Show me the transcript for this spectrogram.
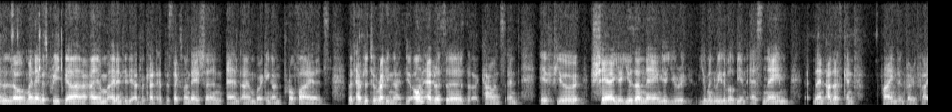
Hello, my name is Friedger. I'm identity advocate at the Stacks Foundation and I'm working on profiles that help you to recognize your own addresses, uh, accounts, and if you share your username, your human readable BNS name, then others can find and verify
